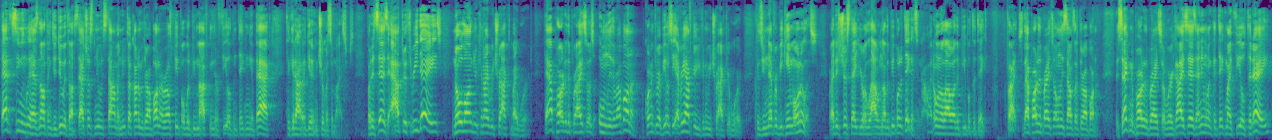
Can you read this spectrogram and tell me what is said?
That seemingly has nothing to do with us. That's just new Stam and new Takanim Rabbanah, or else people would be mafking their field and taking it back to get out of giving Trumas and Meisers. But it says after three days, no longer can I retract my word. That part of the brisa is only the Rabbanon. According to Rabbi Yossi, every after you can retract your word because you never became ownerless. Right? It's just that you're allowing other people to take it. So now I don't allow other people to take it. Fine. So that part of the brisa only sounds like the Rabbanon. The second part of the brisa, where a guy says anyone can take my field today,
